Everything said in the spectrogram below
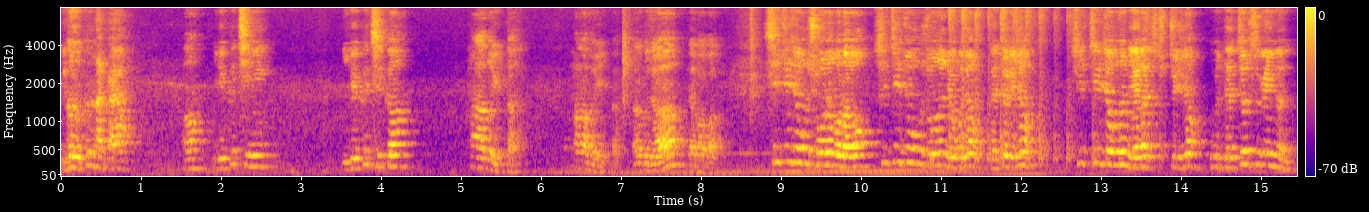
이걸로 끝날까요? 어? 이게 끝이니? 이게 끝일까? 하나 더 있다. 하나 더 있다. 잘 보자. 자, 봐봐. 실질적으로 주어는 뭐라고? 실질적으로 주어는 요거죠? 대절이죠? 실질적으로는 얘가 주죠? 그러면 대절 속에 있는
